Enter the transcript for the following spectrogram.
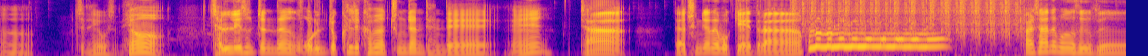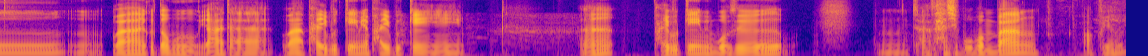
어 진행해 보겠습니다. 형 젤리 손전등 오른쪽 클릭하면 충전된대. 에? 자 내가 충전해 볼게 얘들아. 홀롤롤롤롤롤롤롤 발사하는 모습 어, 와 이거 너무 야하다. 와 바이브 게임이야 바이브 게임. 어? 바이브 게임인 모습. 음, 자 45번 방 왔구요.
